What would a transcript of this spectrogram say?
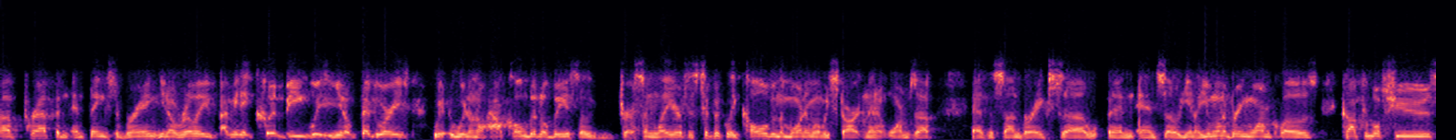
of prep and, and, things to bring, you know, really, I mean, it could be, we, you know, February, we, we don't know how cold it'll be. So dress in layers. It's typically cold in the morning when we start and then it warms up as the sun breaks. Uh, and, and so, you know, you want to bring warm clothes, comfortable shoes.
